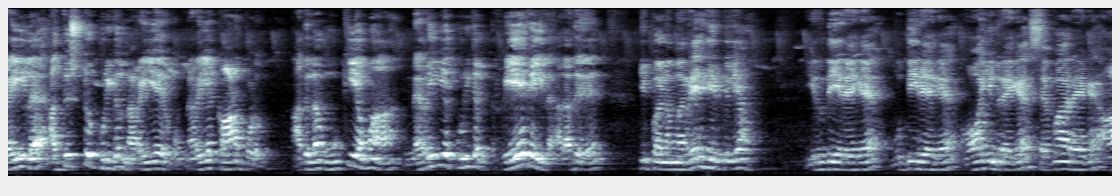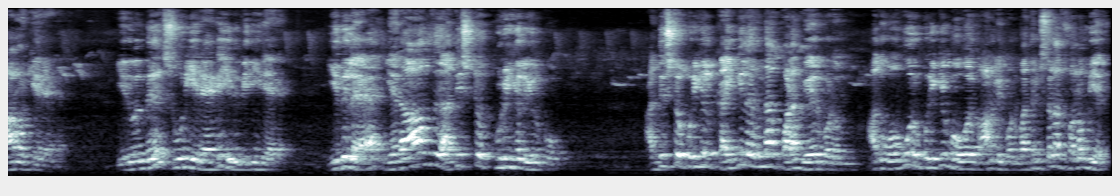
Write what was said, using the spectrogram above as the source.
கையில் அதிர்ஷ்ட குறிகள் நிறைய இருக்கும். நிறைய காணப்படும். அதில் முக்கியமாக நிறைய குறிகள் ரேகையில் அதாவது இப்போ நம்ம ரேகை இருக்கு இல்லையா? இருதய ரேகை புத்தி ரேகை ஆயுள் ரேகை செவ்வாய் ரேகை ஆரோக்கிய ரேகை. இது வந்து சூரிய ரேகை இது விதி ரேகை. இதில் ஏதாவது அதிர்ஷ்ட குறிகள் இருக்கும். அதிர்ஷ்ட குறிகள் கையில் இருந்தால் பலம் வேறுபடும். அது ஒவ்வொரு குறிக்கும் ஒவ்வொரு காணொலி போடணும் பத்து நிமிஷத்தில் சொல்ல முடியாது.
